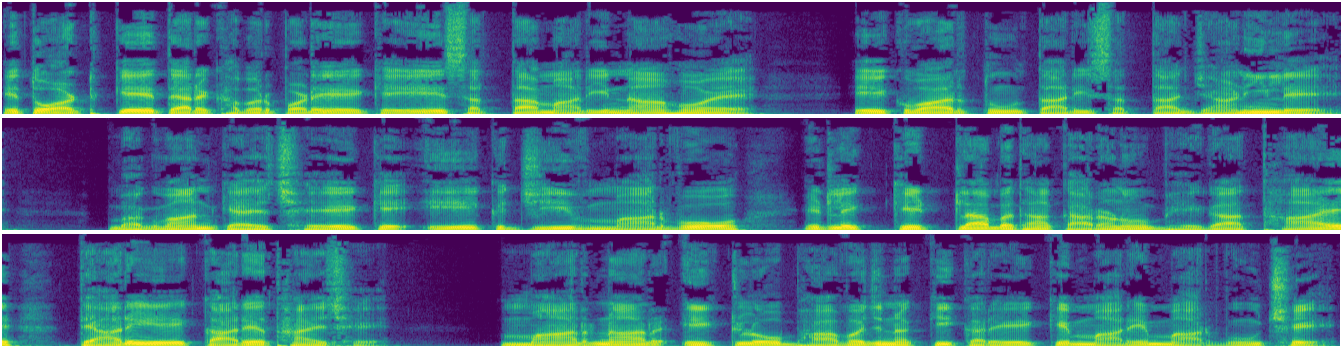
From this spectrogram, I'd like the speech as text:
એ તો અટકે ત્યારે ખબર પડે કે એ સત્તા મારી ના હોય. એકવાર તું તારી સત્તા જાણી લે. ભગવાન કહે છે કે એક જીવ મારવો એટલે કેટલા બધા કારણો ભેગા થાય ત્યારે એ કાર્ય થાય છે. મારનાર એકલો ભાવ જ નક્કી કરે કે મારે મારવું છે.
